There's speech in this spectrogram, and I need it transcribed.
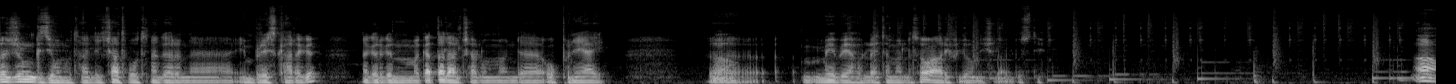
ረዥም ጊዜ ሆኖታል የ chatbot ነገርን embrace ካደረገ ነገር ግን መቀጠል አልቻሉም እንደ OpenAI maybe አሁን ላይ ተመልሰው አሪፍ ሊሆኑ ይችላሉ አዎ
